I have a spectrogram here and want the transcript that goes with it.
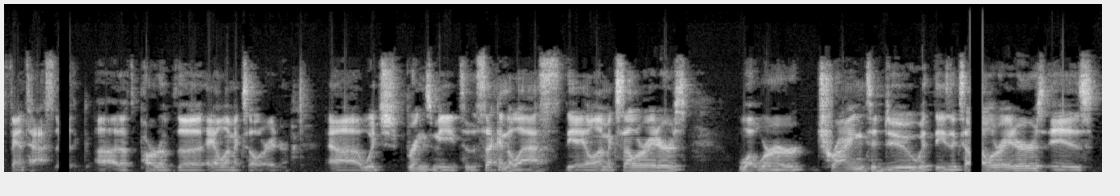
fantastic. Uh, that's part of the ALM accelerator. Uh, which brings me to the second to last, the ALM accelerators. What we're trying to do with these accelerators is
